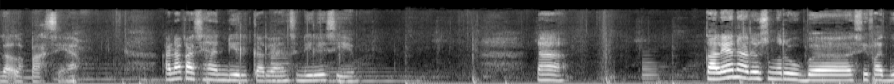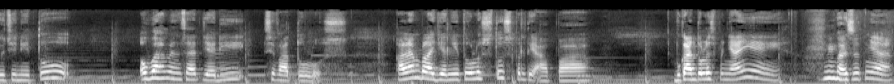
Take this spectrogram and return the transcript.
agak lepas ya. Karena kasihan diri kalian sendiri sih. Nah kalian harus ngerubah sifat bucin itu ubah mindset jadi sifat tulus. Kalian pelajari tulus itu seperti apa bukan tulus penyanyi maksudnya.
